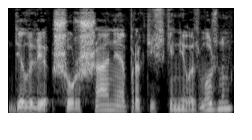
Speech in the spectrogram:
делали шуршание практически невозможным,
